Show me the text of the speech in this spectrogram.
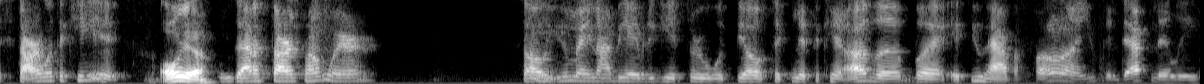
start with the kids. Oh yeah. You got to start somewhere. So you may not be able to get through with your significant other, but if you have a son, you can definitely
